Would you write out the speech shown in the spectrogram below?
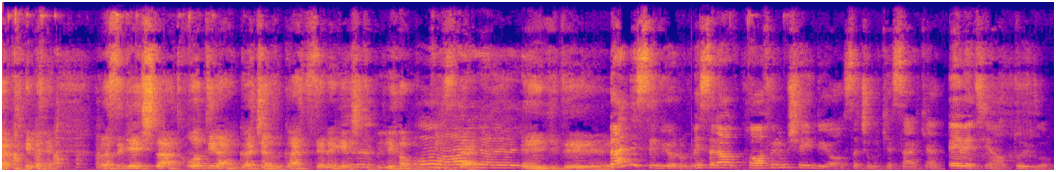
ben bile. Nasıl geçti artık? O tren kaçalı kaç sene geçti biliyor musun Aa, bizden? aynen öyle. İyi gidi. Ben de seviyorum. Mesela kuaförüm şey diyor saçımı keserken. Evet ya Duygu.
